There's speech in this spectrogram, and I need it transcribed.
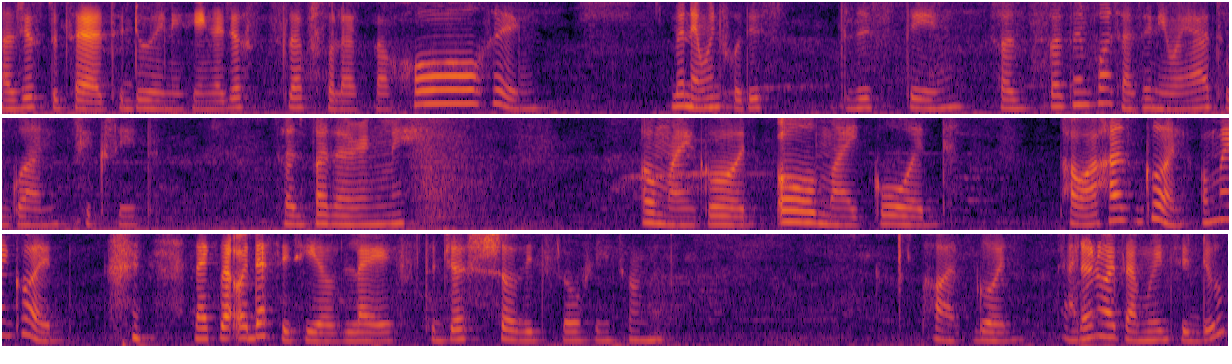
I was just too tired to do anything. I just slept for like the whole thing. Then I went for this this thing. So it was important anyway. I had to go and fix it. Was bothering me. Oh my god. Oh my god. Power has gone. Oh my god. like the audacity of life to just shove itself into me. Power has gone. I don't know what I'm going to do,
